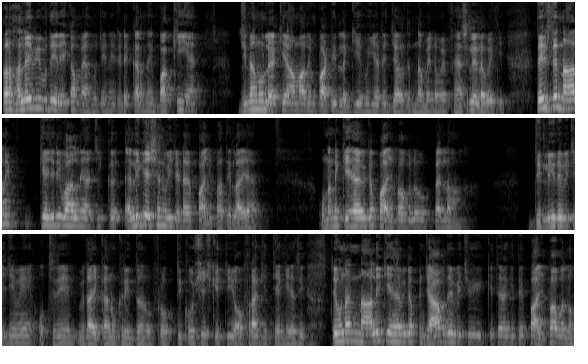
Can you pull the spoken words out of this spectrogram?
ਪਰ ਹਲੇ ਵੀ ਵਧੇਰੇ ਕੰਮ ਇਹੋ ਜਿਹੇ ਨੇ ਜਿਹੜੇ ਕਰਨੇ ਬਾਕੀ ਹੈ ਜਿਨ੍ਹਾਂ ਨੂੰ ਲੈ ਕੇ ਆਮ ਆਦਮੀ ਪਾਰਟੀ ਲੱਗੀ ਹੋਈ ਹੈ ਤੇ ਜਲਦ ਨਵੇਂ-ਨਵੇਂ ਫੈਸਲੇ ਲਵੇਗੀ। ਤੇ ਇਸ ਦੇ ਨਾਲ ਹੀ ਕੇਜਰੀਵਾਲ ਨੇ ਅੱਜ ਇੱਕ ਐਲੀਗੇਸ਼ਨ ਵੀ ਜਿਹੜਾ ਭਾਜਪਾ ਤੇ ਲਾਇਆ। ਉਹਨਾਂ ਨੇ ਕਿਹਾ ਹੈ ਕਿ ਭਾਜਪਾ ਵੱਲੋਂ ਪਹਿਲਾਂ ਦਿੱਲੀ ਦੇ ਵਿੱਚ ਜਿਵੇਂ ਉੱਥੇ ਦੇ ਵਿਧਾਇਕਾਂ ਨੂੰ ਖਰੀਦਣ ਫਰੋਖਤ ਦੀ ਕੋਸ਼ਿਸ਼ ਕੀਤੀ ਆਫਰਾਂ ਕੀਤੀਆਂ ਗਈਆਂ ਸੀ ਤੇ ਉਹਨਾਂ ਨੇ ਨਾਲ ਹੀ ਕਿਹਾ ਵੀ ਕਿ ਪੰਜਾਬ ਦੇ ਵਿੱਚ ਵੀ ਕਿਤੇ ਨਾ ਕਿਤੇ ਭਾਜਪਾ ਵੱਲੋਂ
